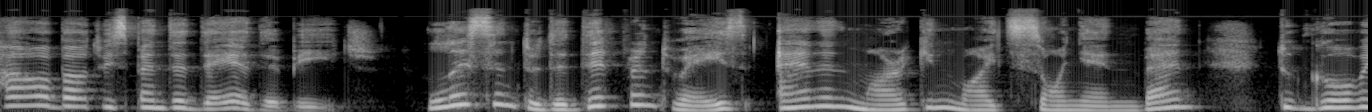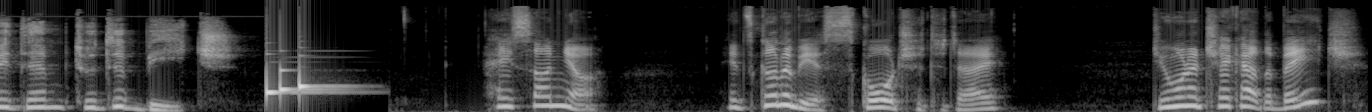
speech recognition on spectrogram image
How about we spend the day at the beach? Listen to the different ways Anne and Mark invite Sonia and Ben to go with them to the beach. Hey Sonia, it's going to be a scorcher today. Do you want to check out the beach?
